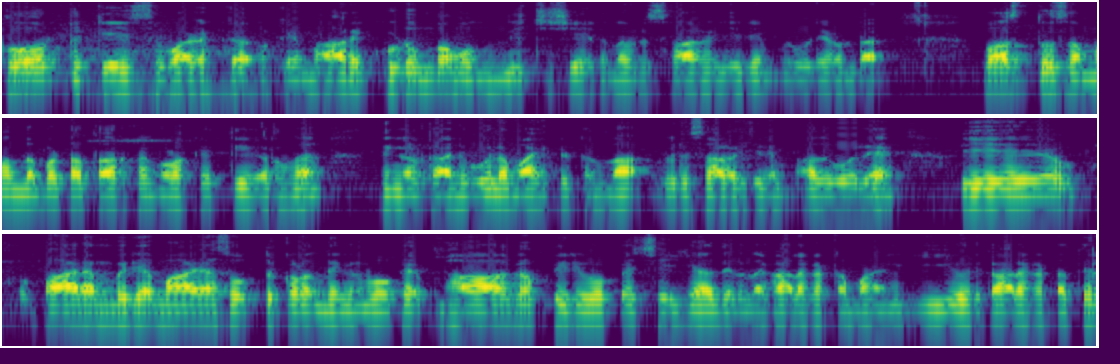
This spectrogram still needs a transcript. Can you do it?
കോർട്ട് കേസ് വഴക്ക് ഒക്കെ മാറി കുടുംബം ഒന്നിച്ചു ചേരുന്ന ഒരു സാഹചര്യം ഇവിടെയുണ്ട്. വസ്തു സംബന്ധപ്പെട്ട തർക്കങ്ങളൊക്കെ തീർന്ന് നിങ്ങൾക്ക് അനുകൂലമായി കിട്ടുന്ന ഒരു സാഹചര്യം. അതുപോലെ ഈ പാരമ്പര്യമായ സ്വത്തുക്കൾ എന്തെങ്കിലുമൊക്കെ ഭാഗപ്പിരിവൊക്കെ ചെയ്യാതിരുന്ന കാലഘട്ടമാണെങ്കിൽ ഈ ഒരു കാലഘട്ടത്തിൽ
